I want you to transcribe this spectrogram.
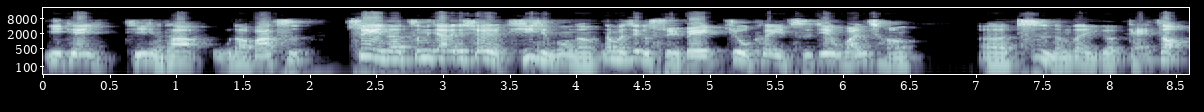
一天提醒他五到八次，所以呢，增加了一个小小提醒功能，那么这个水杯就可以直接完成呃智能的一个改造，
